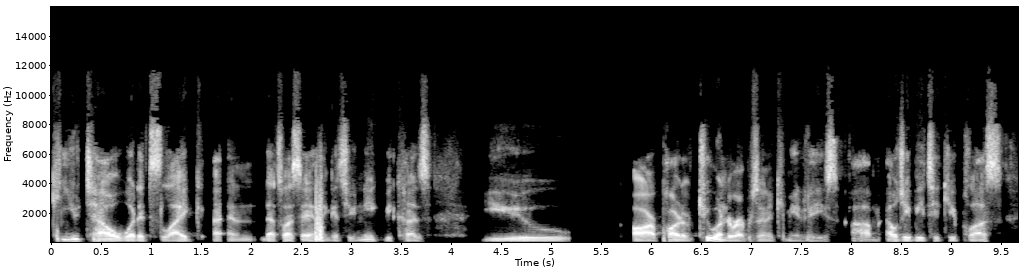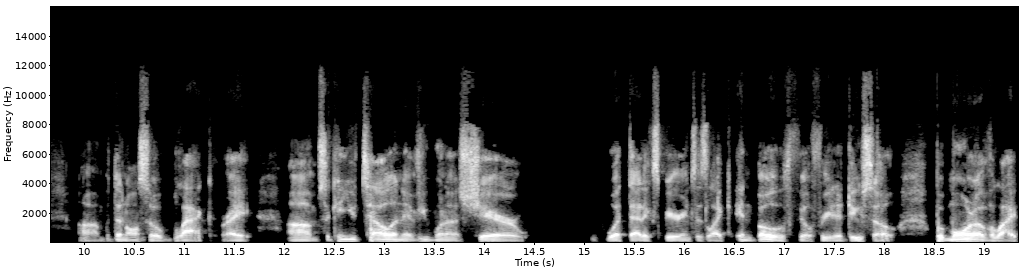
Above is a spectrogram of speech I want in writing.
can you tell what it's like? And that's why I say I think it's unique because you are part of two underrepresented communities, um, LGBTQ plus, um, but then also Black, right? so can you tell, and if you want to share what that experience is like in both, feel free to do so. But more of like,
